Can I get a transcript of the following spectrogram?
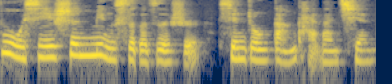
不惜生命四个字时，心中感慨万千。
